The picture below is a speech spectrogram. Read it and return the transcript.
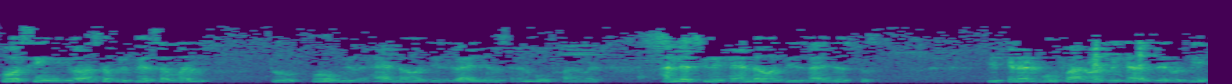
coursing, you also prepare someone to whom you hand over these values and move forward. Unless you hand over these values to you cannot move forward because there would be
